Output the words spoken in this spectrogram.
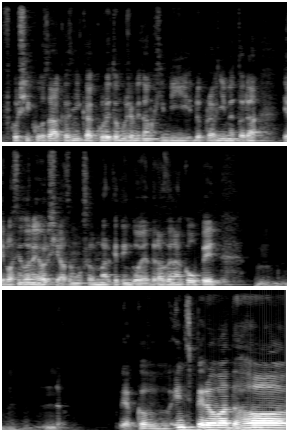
v košíku o zákazníka kvůli tomu, že mi tam chybí dopravní metoda, je vlastně to nejhorší. Já jsem musel marketingově draze nakoupit, jako inspirovat ho,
